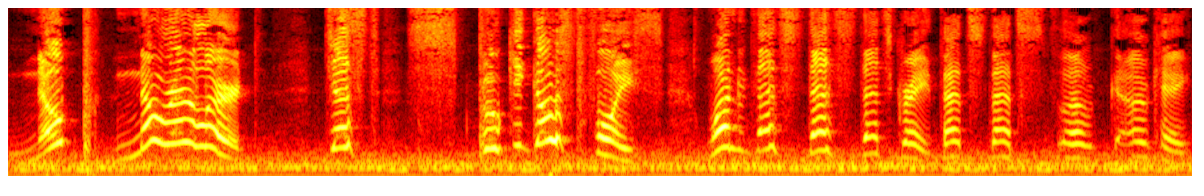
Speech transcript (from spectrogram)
Nope. No red alert. Just spooky ghost voice. One. That's that's that's great. That's that's uh, okay.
